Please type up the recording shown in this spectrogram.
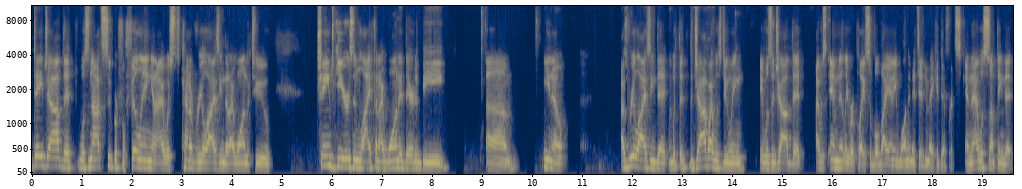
day job that was not super fulfilling. And I was kind of realizing that I wanted to change gears in life and I wanted there to be, um, you know, I was realizing that with the, the job I was doing, it was a job that I was eminently replaceable by anyone and it didn't make a difference. And that was something that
